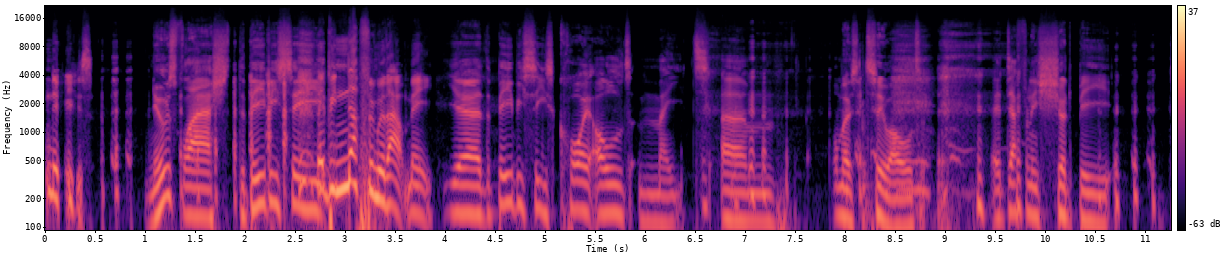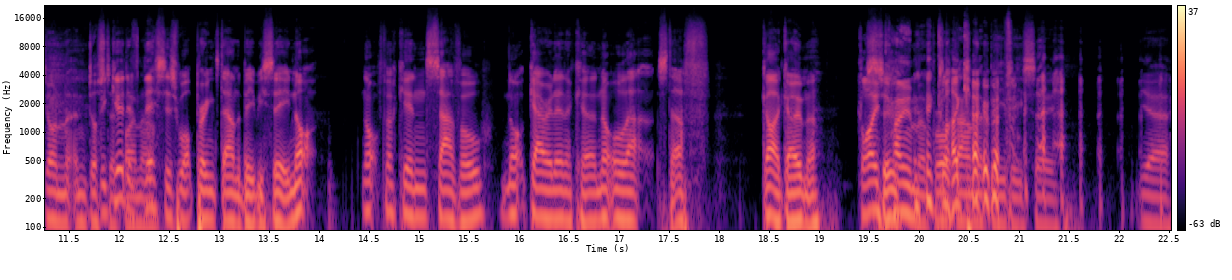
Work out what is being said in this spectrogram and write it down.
news Newsflash: the BBC. they'd be nothing without me Yeah, the BBC's quite old, mate. Um, almost too old. It definitely should be done and dusted be good by if now. this is what brings down the BBC, not not fucking Savile, not Gary Lineker, not all that stuff. Guy Goma. Glycoma brought down the BBC. yeah.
